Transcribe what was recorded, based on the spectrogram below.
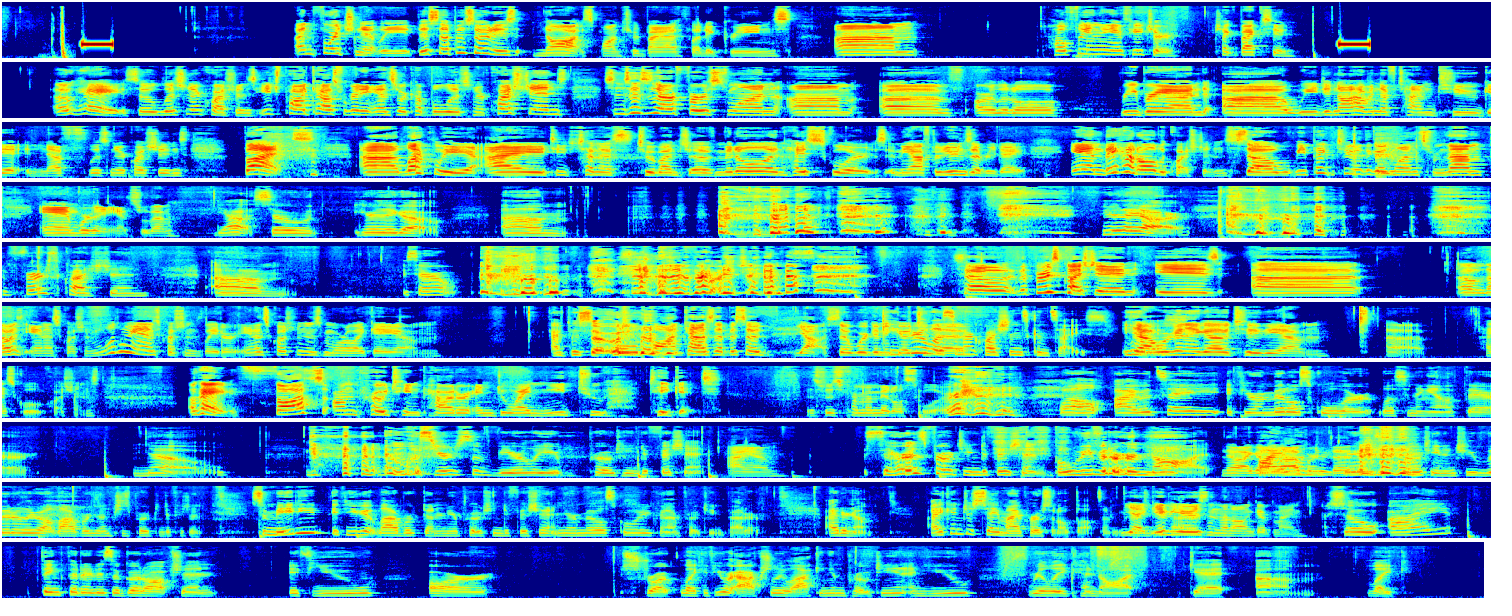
Unfortunately, this episode is not sponsored by Athletic Greens. Um, hopefully in the near future. Check back soon. Okay, so listener questions. Each podcast, we're going to answer a couple listener questions. Since this is our first one um, of our little rebrand, uh, we did not have enough time to get enough listener questions. But uh, luckily, I teach tennis to a bunch of middle and high schoolers in the afternoons every day. And they had all the questions. So we picked two of the good ones from them, and we're going to answer them. Yeah, so here they go. Um, Here they are. the first question. Um, Sarah. so the questions. So the first question is uh oh that was Anna's question. We'll do Anna's questions later. Anna's question is more like a um Episode. podcast episode. Yeah, so we're gonna Keep go your to listener the questions concise. yeah we're gonna go to the um uh high school questions. Okay, thoughts on protein powder and do I need to take it? This was from a middle schooler. Well, I would say if you're a middle schooler listening out there, no. Unless you're severely protein deficient. I am. Sarah's protein deficient, believe it or not. No, I got lab work done. grams of protein, and she literally got lab work done. She's protein deficient. So maybe if you get lab work done and you're protein deficient in your middle school, you can have protein powder. I don't know. I can just say my personal thoughts on Yeah, give powder. yours and then I'll give mine. So I think that it is a good option if you are struck like if you're actually lacking in protein and you really cannot get um like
